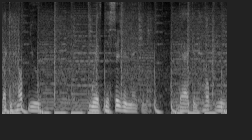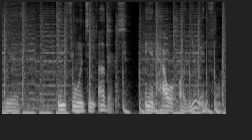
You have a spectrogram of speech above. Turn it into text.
that can help you with decision making, that can help you with influencing others. And how are you influenced?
